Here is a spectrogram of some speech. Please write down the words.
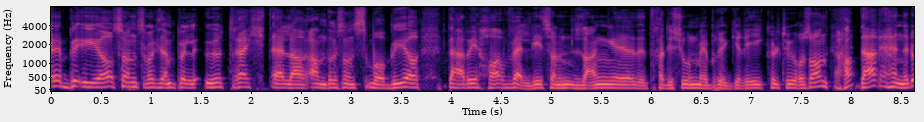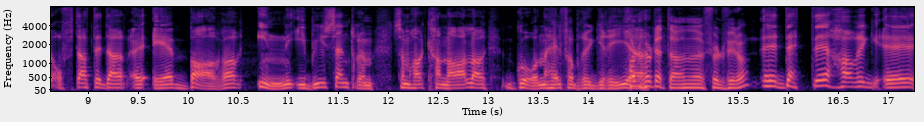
eh, byer sånn som eksempel Utrecht eller andre sånne småbyer der de har veldig sånn lang eh, tradisjon med bryggerikultur og sånn. Jaha. Der hender det ofte at det der eh, er barer inne i bysentrum som har kanaler gående helt fra bryggeriet. Har du hørt dette av en full fyr òg? Eh, Dette har jeg eh,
